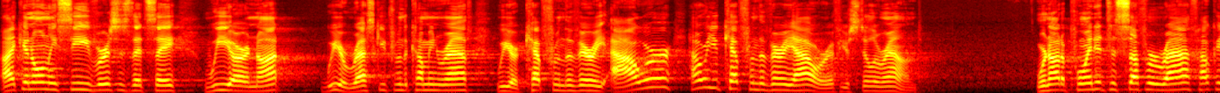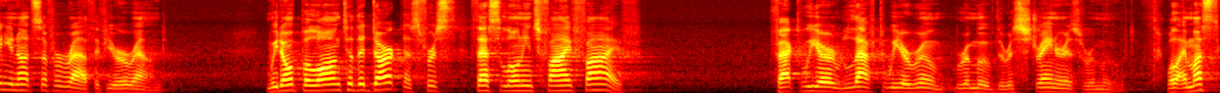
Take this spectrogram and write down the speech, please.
I can only see verses that say, We are not we are rescued from the coming wrath. We are kept from the very hour. How are you kept from the very hour if you're still around? We're not appointed to suffer wrath. How can you not suffer wrath if you're around? We don't belong to the darkness. 1 Thessalonians 5 5. In fact, we are left, we are room, removed. The restrainer is removed. Well, I must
